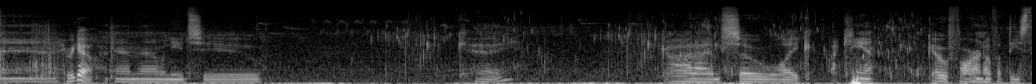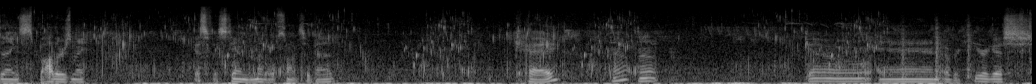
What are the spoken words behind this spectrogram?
And here we go. And then we need to... Okay. God, I am so, like, I can't go far enough with these things. It bothers me. I guess if I stand in the middle, it's not so bad. Okay. No, no. Go, and here, I guess,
